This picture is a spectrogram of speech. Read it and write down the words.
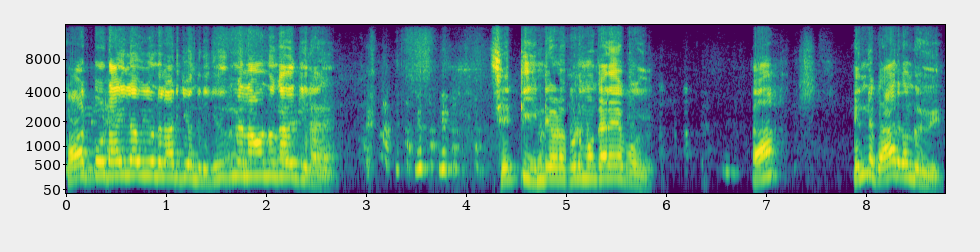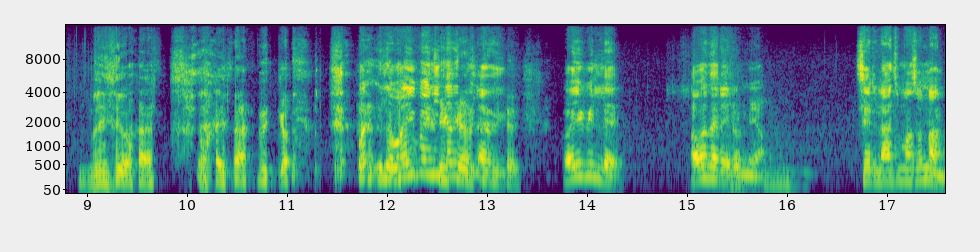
ஹார்ட் போட்டு ஐ லவ் யூ அடிச்சு வந்துருக்கு. இதுக்கு மேலே ஒன்றும் கதைக்கிறாது செட்டி இந்தியோட குடும்பம் கரைய போகுது. ஆ? என்ன பேர் வந்தது? இல்ல வைஃபை நீ வைஃப் இல்ல. அவ தரையில உண்மையா சரி நான் சும்மா சொன்னான்.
